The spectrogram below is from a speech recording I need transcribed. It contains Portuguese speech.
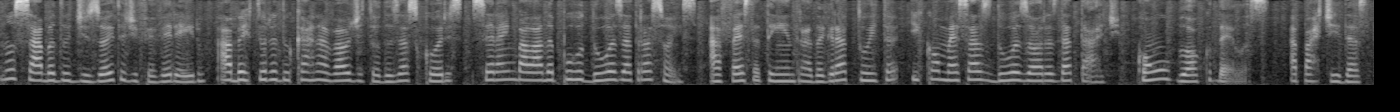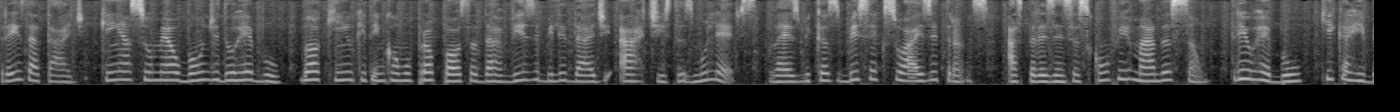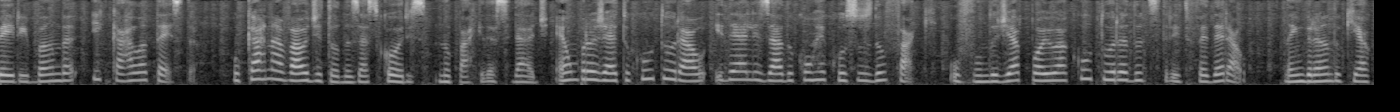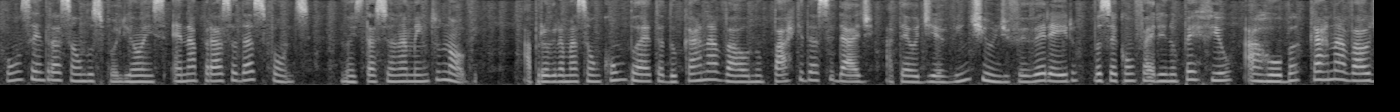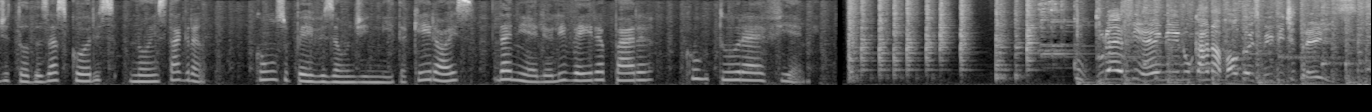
No sábado 18 de fevereiro, a abertura do Carnaval de Todas as Cores será embalada por duas atrações. A festa tem entrada gratuita e começa às duas horas da tarde, com o bloco delas. A partir das três da tarde, quem assume é o Bonde do Rebu, bloquinho que tem como proposta dar visibilidade a artistas mulheres, lésbicas, bissexuais e trans. As presenças confirmadas são Trio Rebu, Kika Ribeiro e Banda e Carla Testa. O Carnaval de Todas as Cores, no Parque da Cidade, é um projeto cultural idealizado com recursos do FAC, o Fundo de Apoio à Cultura do Distrito Federal. Lembrando que a concentração dos foliões é na Praça das Fontes, no estacionamento 9. A programação completa do Carnaval no Parque da Cidade até o dia 21 de fevereiro você confere no perfil arroba Carnaval de Todas as Cores no Instagram com supervisão de Nita Queiroz, Daniele Oliveira para Cultura FM. Cultura FM no Carnaval 2023.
